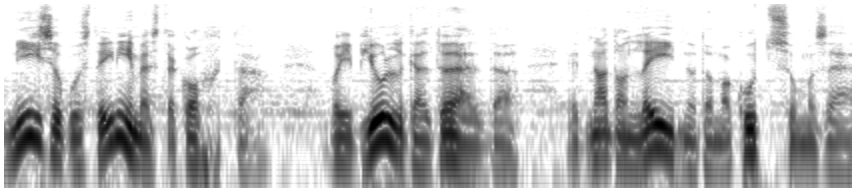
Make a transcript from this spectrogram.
niisuguste inimeste kohta võib julgelt öelda, et nad on leidnud oma kutsumuse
